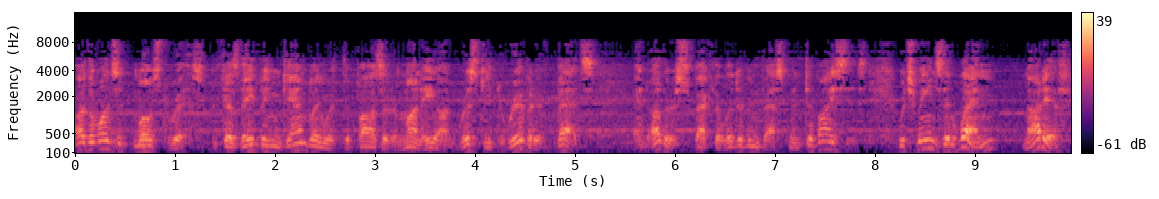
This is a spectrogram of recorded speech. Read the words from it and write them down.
are the ones at most risk because they've been gambling with depositor money on risky derivative bets and other speculative investment devices, which means that when, not if,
